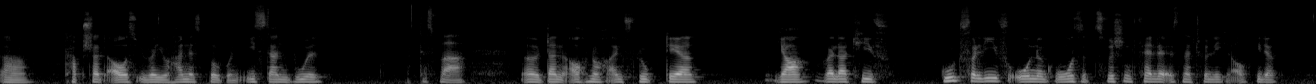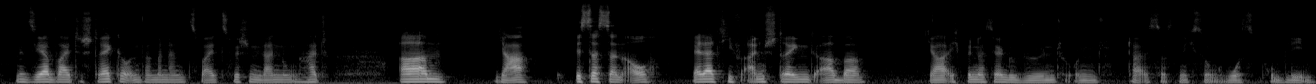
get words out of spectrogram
äh, Kapstadt aus über Johannesburg und Istanbul. Das war äh, dann auch noch ein Flug, der ja relativ gut verlief, ohne große Zwischenfälle, ist natürlich auch wieder eine sehr weite Strecke. Und wenn man dann zwei Zwischenlandungen hat, ähm, ja, ist das dann auch relativ anstrengend, aber ja, ich bin das ja gewöhnt und da ist das nicht so ein großes Problem.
